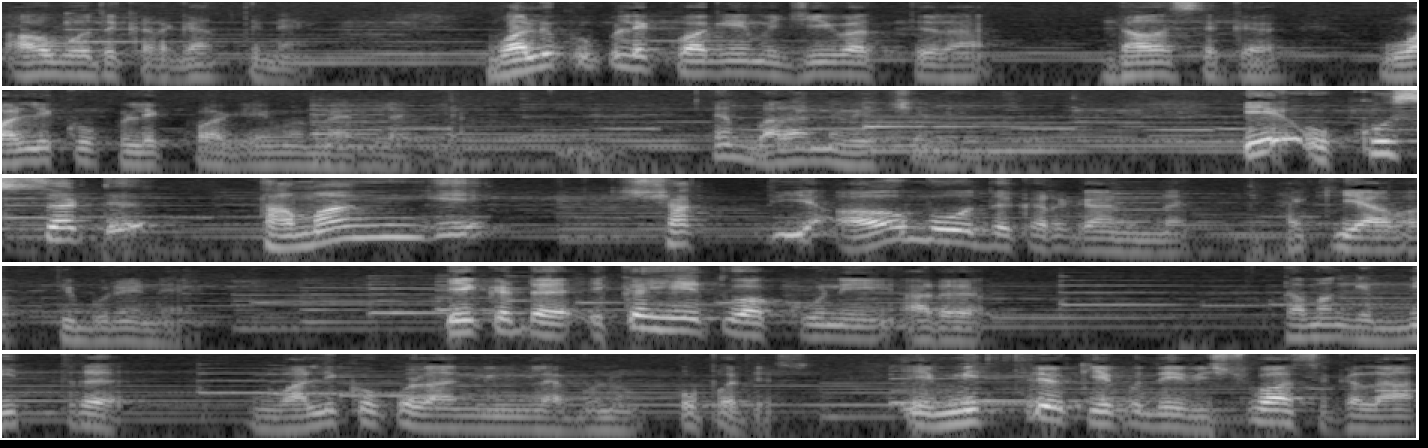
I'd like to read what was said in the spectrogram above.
අවබෝධ කරගත්තේ නැහැ. වලි කුකුලෙක් වගේම ජීවත් වෙලා දවසක වලි කුකුලෙක් වගේම මැරිලා ගියා. දැන් බලන්න වෙච්ච ඒ උකුස්සට තමන්ගේ ශක්තිය අවබෝධ කරගන්න හැකියාවක් තිබුණේ නැහැ. ඒකට එක හේතුවක් වුණේ අර තමන්ගේ මිත්‍ර වලි කුකුලන්ගෙන් ලැබුණු උපදෙස්. ඒ මිත්‍රයෝ කියපු දේ විශ්වාස කළා.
